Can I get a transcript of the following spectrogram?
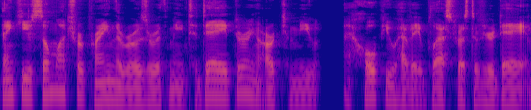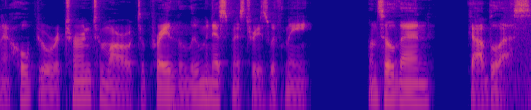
Thank you so much for praying the rosary with me today during our commute. I hope you have a blessed rest of your day, and I hope you'll return tomorrow to pray the luminous mysteries with me. Until then, God bless.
